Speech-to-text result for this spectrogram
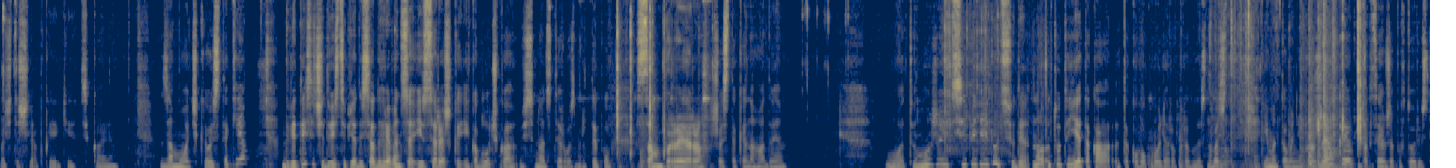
Бачите, шляпки, які цікаві. Замочки ось такі. 2250 гривень. Це і сережки, і каблучка 18 розмір. Типу самбрера. Щось таке нагадує. От, може, і ці підійдуть сюди. Ну, тут є така, такого кольору приблизно. Бачите? Імітовані прожилки. Так, це я вже повторюсь.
